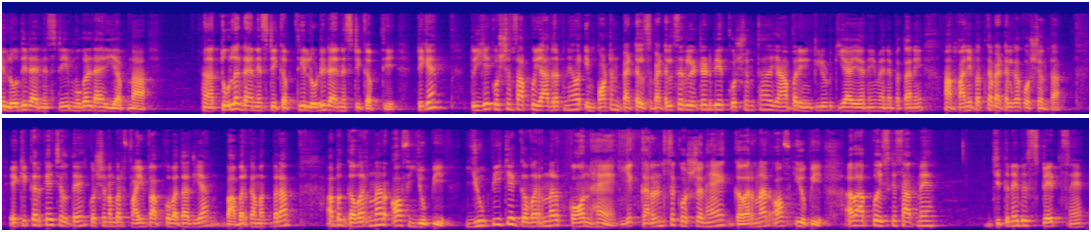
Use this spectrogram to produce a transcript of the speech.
कि लोधी डायनेस्टी मुगल ये अपना तुगलक डायनेस्टी कब थी? लोडी डायनेस्टी कब थी? ठीक है? तो ये क्वेश्चंस आपको याद रखने हैं और इंपॉर्टेंट बैटल्स बैटल से रिलेटेड भी एक क्वेश्चन था, यहाँ पर इंक्लूड किया या नहीं मैंने पता नहीं। हाँ पानीपत का बैटल का क्वेश्चन था। एक एक करके चलते हैं। क्वेश्चन नंबर फाइव आपको बता दिया, बाबर का मकबरा। अब गवर्नर ऑफ़ यूपी यूपी के गवर्नर कौन है? ये करंट से क्वेश्चन है गवर्नर ऑफ़ यूपी अब आपको इसके साथ में जितने भी स्टेट्स हैं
